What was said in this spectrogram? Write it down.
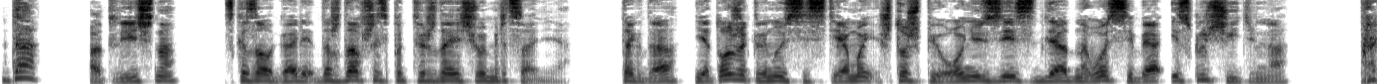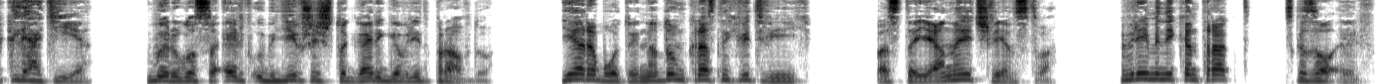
«Да». «Отлично», — сказал Гарри, дождавшись подтверждающего мерцания. «Тогда я тоже клянусь системой, что шпионю здесь для одного себя исключительно». «Проклятие!» — выругался эльф, убедившись, что Гарри говорит правду. «Я работаю на Дом Красных Ветвей». «Постоянное членство?» «Временный контракт», — сказал эльф.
